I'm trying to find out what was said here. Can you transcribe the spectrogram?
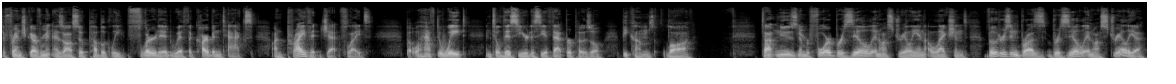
The French government has also publicly flirted with a carbon tax on private jet flights, but we'll have to wait until this year to see if that proposal becomes law. Top news number four Brazil and Australian elections. Voters in Brazil and Australia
